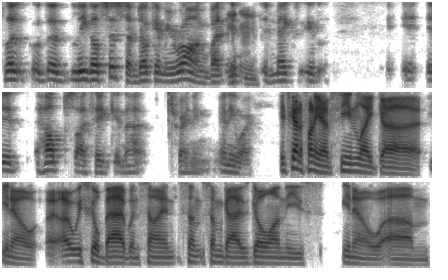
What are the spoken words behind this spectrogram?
the legal system. Don't get me wrong, but it, Mhm. it makes it, it it helps. I think in that training. Anyway, It's kind of funny. I've seen like uh, you know, I always feel bad when sign some some guys go on these you know um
